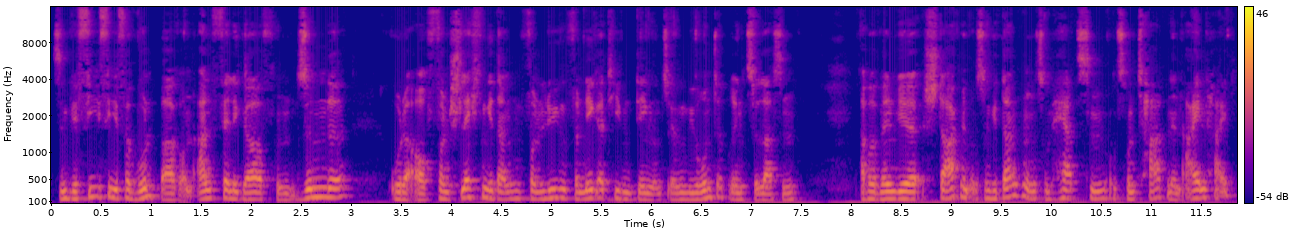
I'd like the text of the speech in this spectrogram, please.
sind wir viel, viel verwundbarer und anfälliger von Sünde oder auch von schlechten Gedanken, von Lügen, von negativen Dingen uns irgendwie runterbringen zu lassen. Aber wenn wir stark mit unseren Gedanken, unserem Herzen, unseren Taten in Einheit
